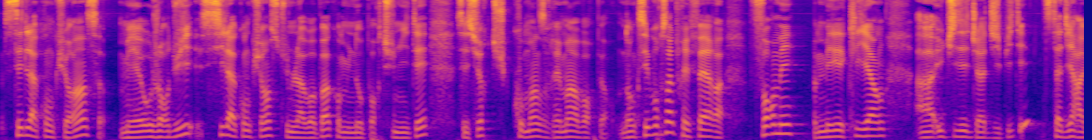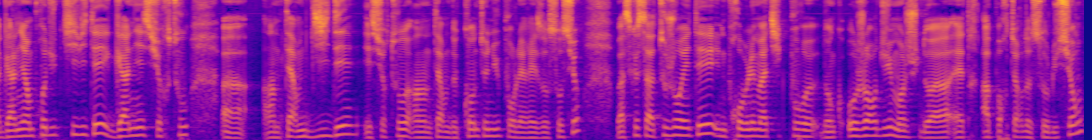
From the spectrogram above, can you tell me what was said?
c'est de la concurrence, mais aujourd'hui, si la concurrence, tu ne la vois pas comme une opportunité, c'est sûr que tu commences vraiment à avoir peur. Donc c'est pour ça que je préfère former mes clients à utiliser ChatGPT, c'est-à-dire à gagner en productivité, gagner surtout euh, en termes d'idées et surtout en termes de contenu pour les réseaux sociaux, parce que ça a toujours été une problématique pour eux. Donc aujourd'hui, moi, je dois être apporteur de solutions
